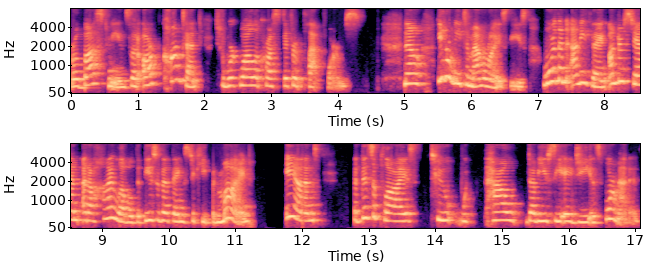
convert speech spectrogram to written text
robust means that our content should work well across different platforms. Now, you don't need to memorize these. More than anything, understand at a high level that these are the things to keep in mind and that this applies to how WCAG is formatted.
